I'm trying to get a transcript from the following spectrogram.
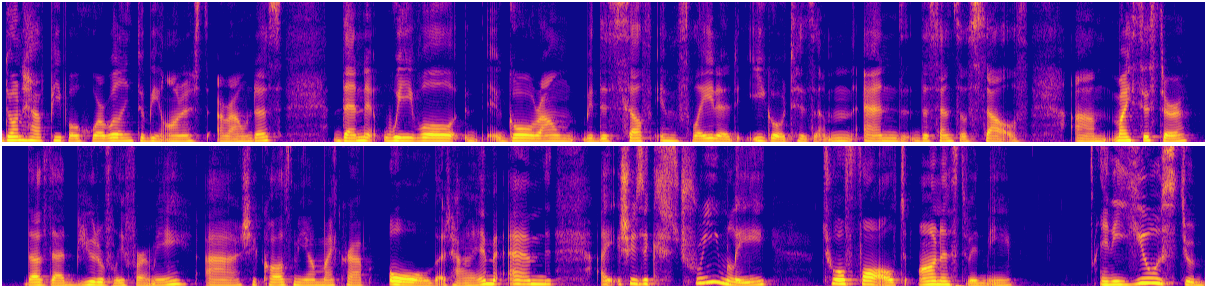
don't have people who are willing to be honest around us then we will go around with this self inflated egotism and the sense of self. Um, my sister does that beautifully for me. Uh, she calls me on my crap all the time, and I, she's extremely, to a fault, honest with me. And it used to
